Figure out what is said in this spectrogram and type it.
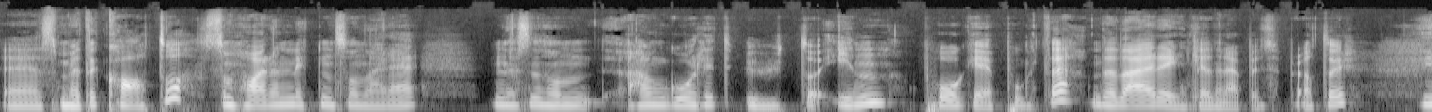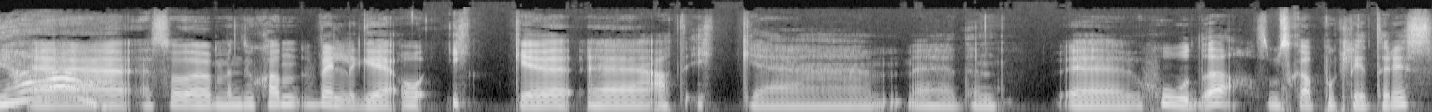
som heter Cato, som har en liten sånn derre Nesten sånn Han går litt ut og inn på G-punktet. Det der er egentlig en rapid-vibrator. Ja. Eh, men du kan velge å ikke eh, At ikke eh, den eh, hodet da, som skal på klitoris,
